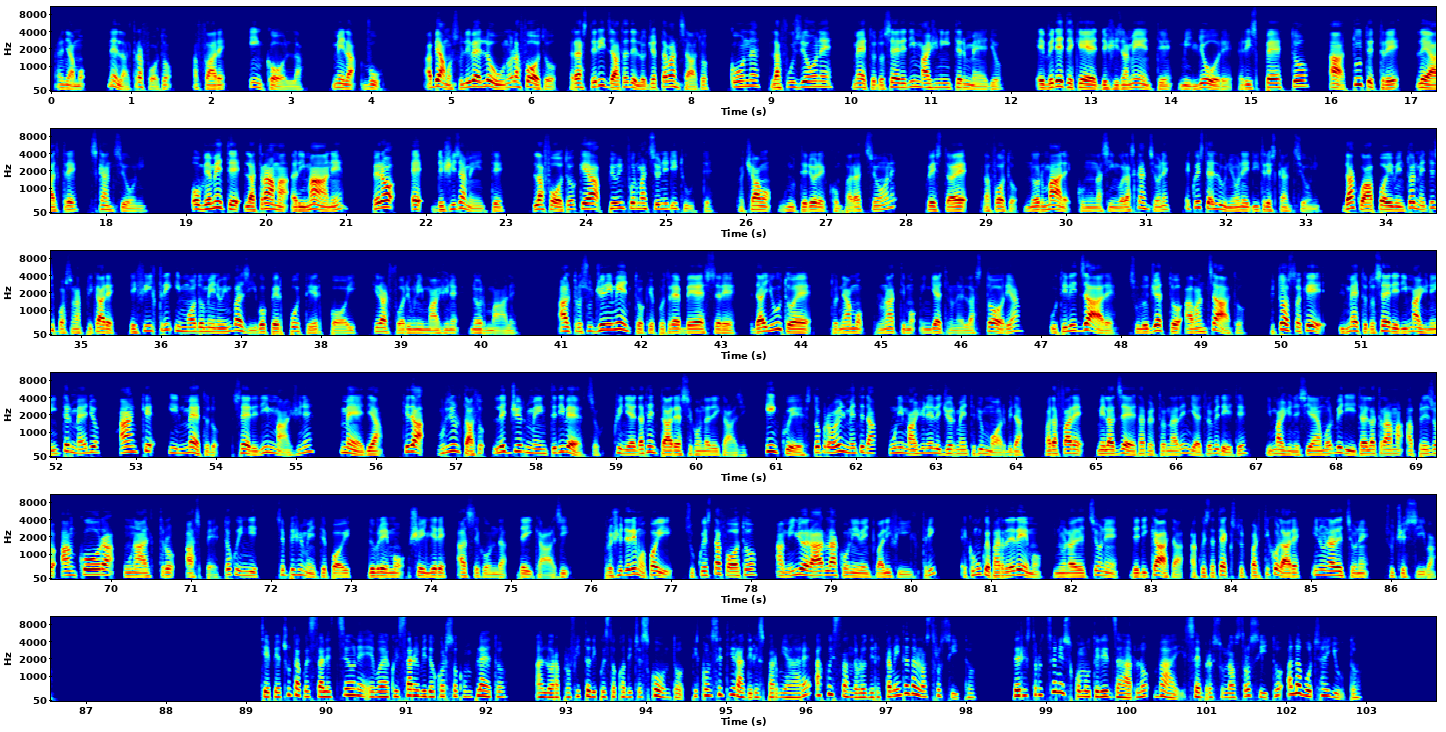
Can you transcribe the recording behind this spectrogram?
andiamo nell'altra foto a fare incolla, mela V. Abbiamo sul livello 1 la foto rasterizzata dell'oggetto avanzato con la fusione metodo serie di immagini intermedio e vedete che è decisamente migliore rispetto a tutte e tre le altre scansioni. Ovviamente la trama rimane, però è decisamente la foto che ha più informazioni di tutte. Facciamo un'ulteriore comparazione. Questa è la foto normale con una singola scansione e questa è l'unione di tre scansioni. Da qua poi eventualmente si possono applicare dei filtri in modo meno invasivo per poter poi tirar fuori un'immagine normale. Altro suggerimento che potrebbe essere d'aiuto è, torniamo per un attimo indietro nella storia, utilizzare sull'oggetto avanzato piuttosto che il metodo serie di immagine intermedio anche il metodo serie di immagine media che dà un risultato leggermente diverso, quindi è da tentare a seconda dei casi. In questo probabilmente dà un'immagine leggermente più morbida. Vado a fare mela Z per tornare indietro, vedete? L'immagine si è ammorbidita e la trama ha preso ancora un altro aspetto, quindi semplicemente poi dovremo scegliere a seconda dei casi. Procederemo poi su questa foto a migliorarla con eventuali filtri e comunque parleremo in una lezione dedicata a questa texture particolare in una lezione successiva. Ti è piaciuta questa lezione e vuoi acquistare il videocorso completo? Allora approfitta di questo codice sconto, ti consentirà di risparmiare acquistandolo direttamente dal nostro sito. Per istruzioni su come utilizzarlo, vai sempre sul nostro sito alla voce aiuto.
